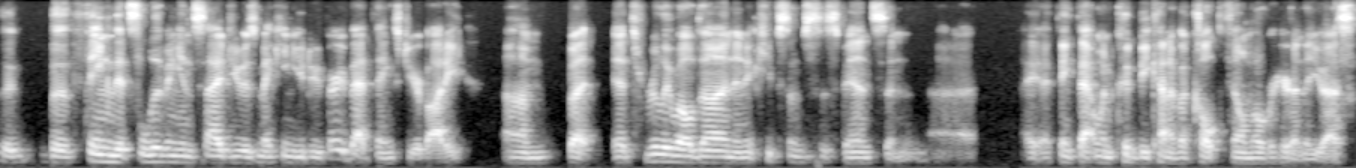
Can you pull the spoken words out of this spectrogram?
the the thing that's living inside you is making you do very bad things to your body. Um, but it's really well done and it keeps some suspense. And uh, I, I think that one could be kind of a cult film over here in the U.S.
